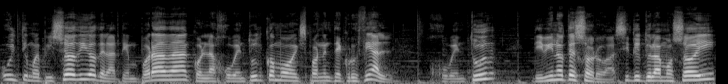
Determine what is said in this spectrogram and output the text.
Último episodio de la temporada con la juventud como exponente crucial. Juventud, divino tesoro, así titulamos hoy,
